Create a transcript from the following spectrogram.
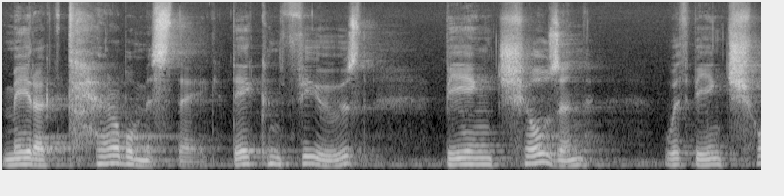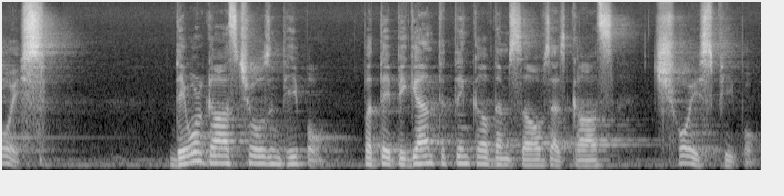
made a terrible mistake. They confused being chosen with being choice. They were God's chosen people, but they began to think of themselves as God's choice people.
